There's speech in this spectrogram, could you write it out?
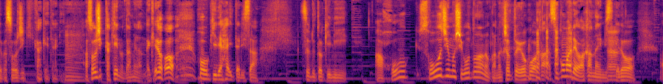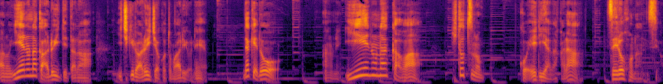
えば掃除機かけたり、うん。あ掃除機かけるのダメなんだけどほうきで吐いたりさするときにあほう掃除も仕事なのかな？ちょっとよくわかん そこまでわかんないんですけど、あの家の中歩いてたら1キロ歩いちゃうこともあるよね。だけどあのね家の中は一つのこうエリアだからゼロ歩なんですよ。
